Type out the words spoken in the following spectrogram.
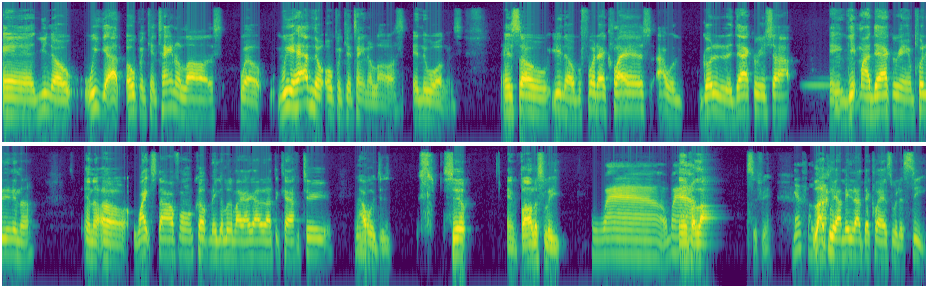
and you know, we got open container laws. Well, we have no open container laws in New Orleans, and so you know, before that class, I would go to the daiquiri shop and get my daiquiri and put it in a in a uh, white styrofoam cup, make it look like I got it out the cafeteria, and I would just sip and fall asleep Wow. Wow. in philosophy. For Luckily, I made it out that class with a C.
